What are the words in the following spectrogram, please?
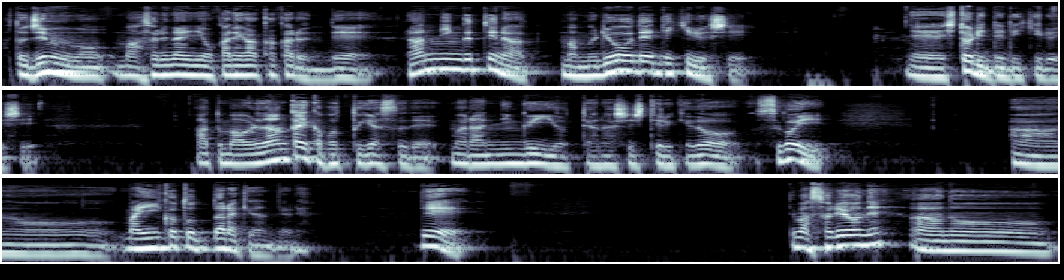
あとジムもまあそれなりにお金がかかるんでランニングっていうのはまあ無料でできるし、えー一人でできるしあとまあ俺何回かポッドキャストで、まあ、ランニングいいよって話してるけどすごいあのまあいいことだらけなんだよね。ででまあそれをねあの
